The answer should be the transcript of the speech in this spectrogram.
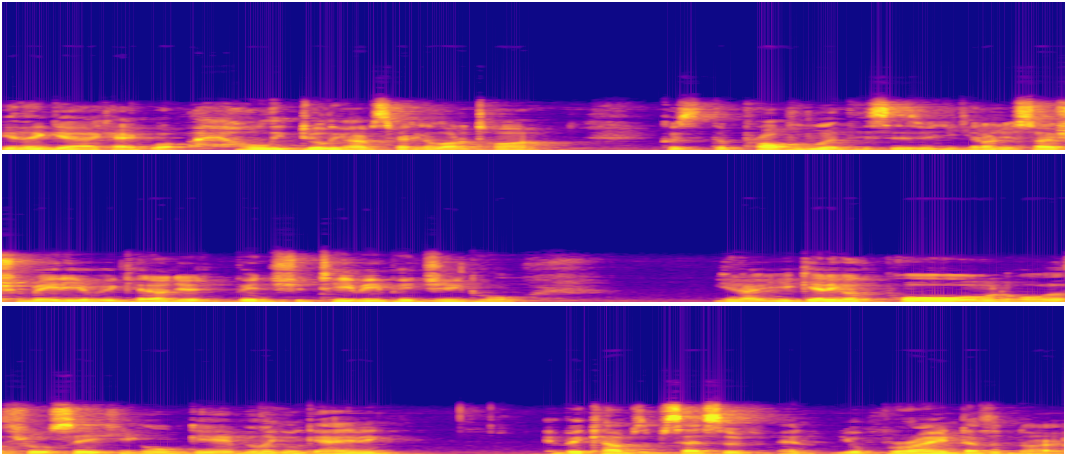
You then go, okay, well, holy dooly, I'm spending a lot of time. Because the problem with this is when you get on your social media or you get on your binge TV binging or you know, you're getting on the porn or the thrill seeking or gambling or gaming, it becomes obsessive and your brain doesn't know.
